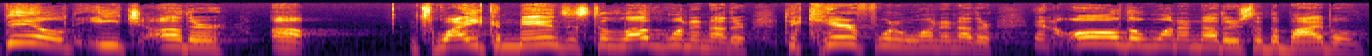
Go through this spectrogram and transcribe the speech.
build each other up. It's why he commands us to love one another, to care for one another, and all the one another's of the Bible.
